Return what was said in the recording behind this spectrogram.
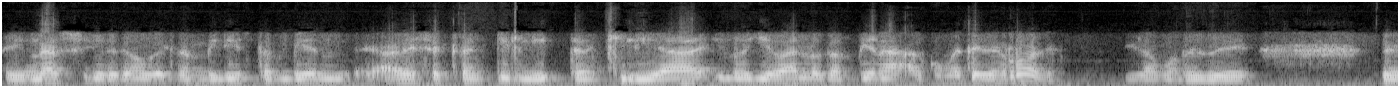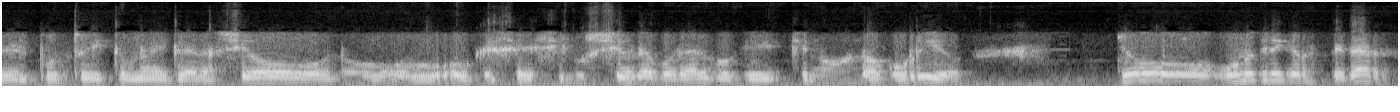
a Ignacio yo le tengo que transmitir también a veces tranquili- tranquilidad y no llevarlo también a, cometer errores, digamos, desde, desde el punto de vista de una declaración o, o- que se desilusione por algo que, que no, no ha ocurrido. Yo, uno tiene que respetar,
